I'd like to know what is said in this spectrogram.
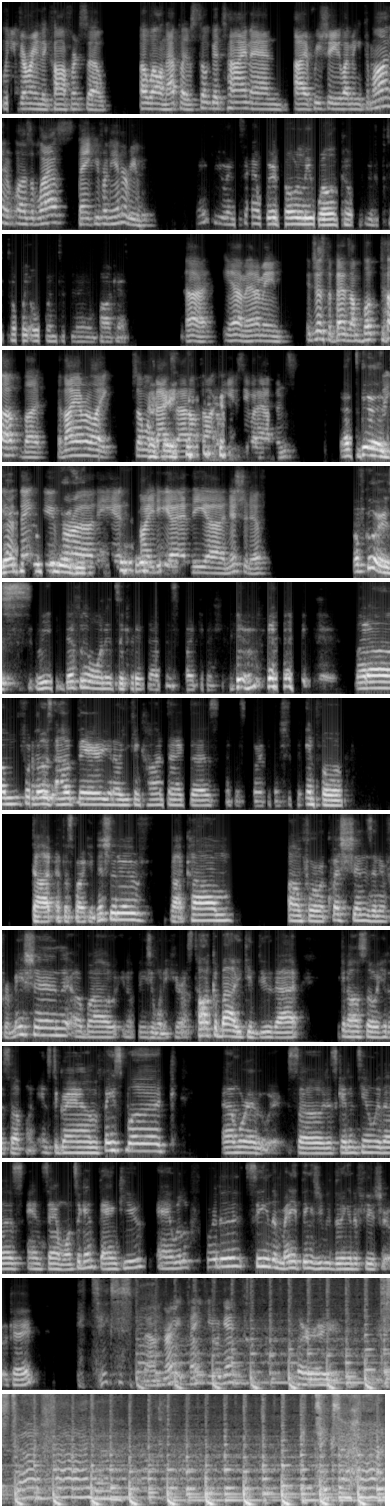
leave during the conference. So, oh well, on that, but it was still a good time, and I appreciate you letting me come on. It was a blast. Thank you for the interview. Thank you, and Sam, we're totally welcome, we're totally open to doing a podcast. Uh, yeah, man. I mean, it just depends. I'm booked up, but if I ever like someone okay. backs out, I'll talk to you to see what happens. That's good. But yeah, thank you for uh, the idea and the uh, initiative. Of course, we definitely wanted to create that this initiative. But um, for those out there, you know, you can contact us at the Spark Initiative, info dot at the Spark Initiative.com um, for questions and information about, you know, things you want to hear us talk about. You can do that. You can also hit us up on Instagram, Facebook, um, we're everywhere. So just get in tune with us. And Sam, once again, thank you. And we look forward to seeing the many things you'll be doing in the future, okay? It takes a Sounds great. Thank you again. All right start a fire. It takes a heart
